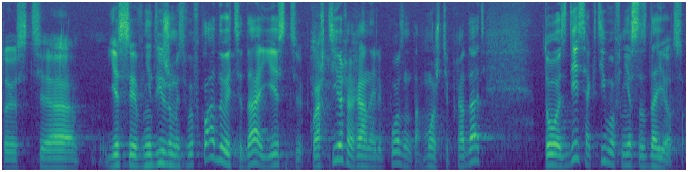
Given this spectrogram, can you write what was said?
То есть э, если в недвижимость вы вкладываете, да, есть квартира, рано или поздно там, можете продать, то здесь активов не создается.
